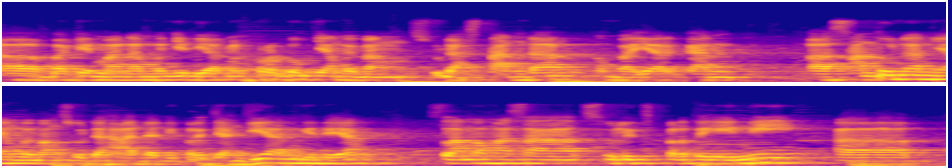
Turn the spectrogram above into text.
uh, bagaimana menyediakan produk yang memang sudah standar membayarkan uh, santunan yang memang sudah ada di perjanjian gitu ya. Selama masa sulit seperti ini uh,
